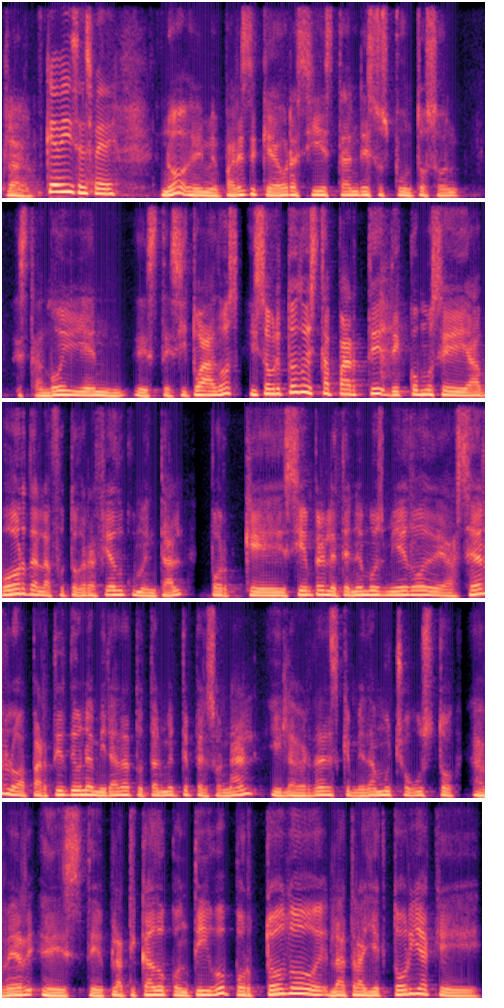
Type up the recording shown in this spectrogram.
Claro. ¿Qué dices, Fede? No, eh, me parece que ahora sí están, esos puntos son están muy bien este, situados. Y sobre todo esta parte de cómo se aborda la fotografía documental porque siempre le tenemos miedo de hacerlo a partir de una mirada totalmente personal y la verdad es que me da mucho gusto haber este, platicado contigo por toda la trayectoria que,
